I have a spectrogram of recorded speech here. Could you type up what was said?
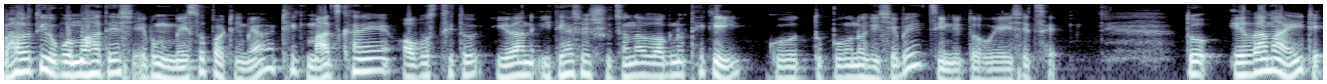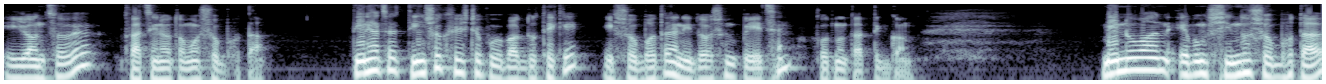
ভারতীয় উপমহাদেশ এবং মেসোপটেমিয়া ঠিক মাঝখানে অবস্থিত ইরান ইতিহাসের সূচনা লগ্ন থেকেই গুরুত্বপূর্ণ হিসেবে চিহ্নিত হয়ে এসেছে। তো এলামাইট এই অঞ্চলের প্রাচীনতম সভ্যতা। তিন হাজার তিনশো খ্রিস্টপূর্বাব্দ থেকে এই সভ্যতার নিদর্শন পেয়েছেন প্রত্নতাত্ত্বিকগণ। মেনুয়ান এবং সিন্ধু সভ্যতার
